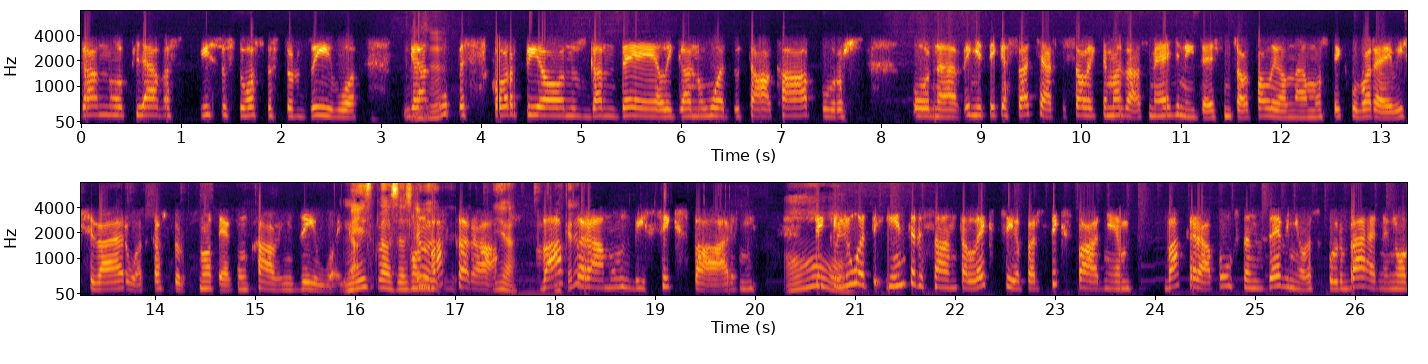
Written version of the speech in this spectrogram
gan no pļavas, visus tos, kas tur dzīvo. Gan uh mhm. -huh. upes skorpionus, gan dēli, gan odu tā kāpurus. Un uh, viņi tika saķerti, salikti mazās mēģinītēs, un caur palielinājumu stiklu varēja visi vērot, kas tur notiek un kā viņi dzīvoja. Izklausās ļoti. Vakarā, jā. vakarā mums bija sikspārņi. Oh. Tik ļoti interesanta lekcija par sikspārņiem vakarā pulkstens deviņos, kur bērni no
